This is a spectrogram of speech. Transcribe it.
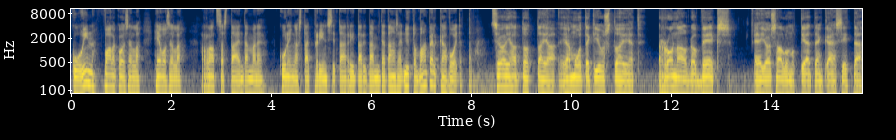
kuin valkoisella hevosella ratsastaen tämmöinen kuningas tai prinssi tai ritari tai mitä tahansa. Nyt on vaan pelkkää voitettava. Se on ihan totta ja, ja muutenkin just toi, että Ronaldo Vex ei olisi halunnut tietenkään sitä,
